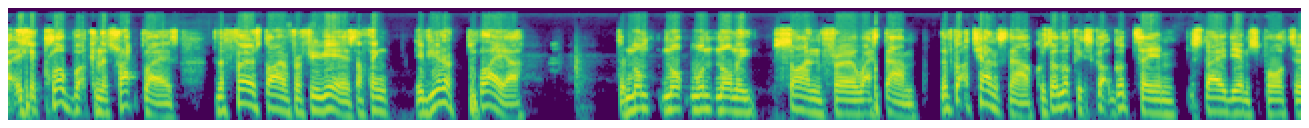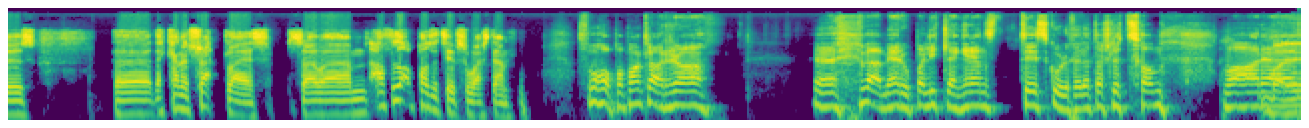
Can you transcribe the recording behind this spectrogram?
it's a club that can attract players. For the first time for a few years, I think if you're a player that not, not wouldn't normally sign for West Ham, they've got a chance now because look, it's got a good team, stadium, supporters. Uh, they can attract players, so um, I have a lot of positives for West Ham. Så må håpe at man klarer å uh, være med i Europa litt lenger enn til skoleferien tar slutt, som var eh, Bare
